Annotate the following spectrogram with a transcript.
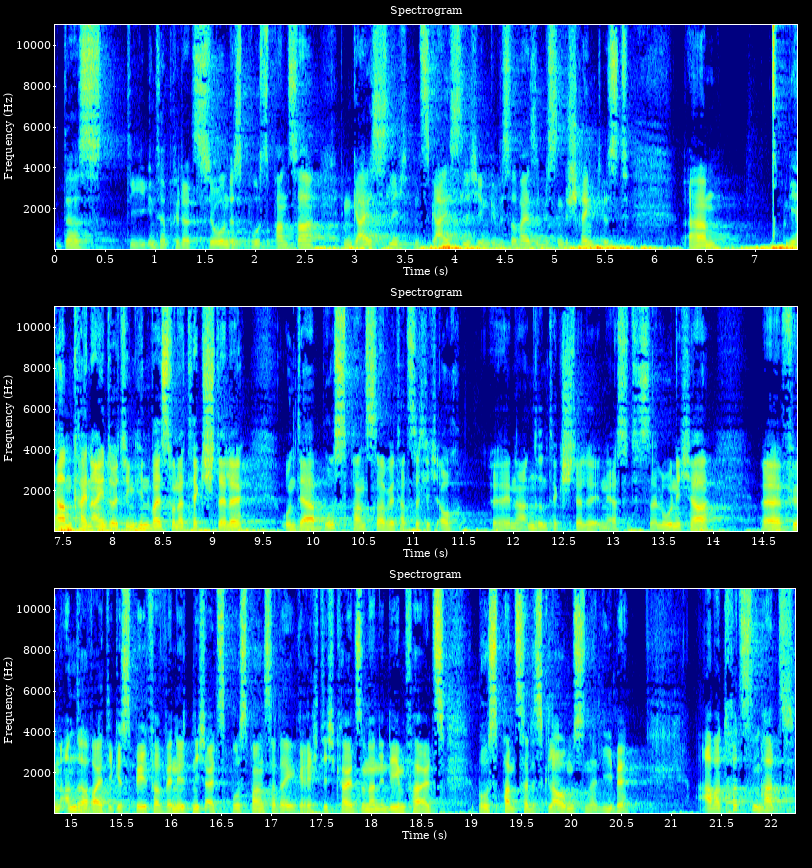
dass die Interpretation des Brustpanzer im Geistlich, ins Geistliche in gewisser Weise ein bisschen beschränkt ist. Ähm, wir haben keinen eindeutigen Hinweis von der Textstelle und der Brustpanzer wird tatsächlich auch äh, in einer anderen Textstelle, in 1. Thessalonicher, äh, für ein anderweitiges Bild verwendet, nicht als Brustpanzer der Gerechtigkeit, sondern in dem Fall als Brustpanzer des Glaubens und der Liebe. Aber trotzdem hat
